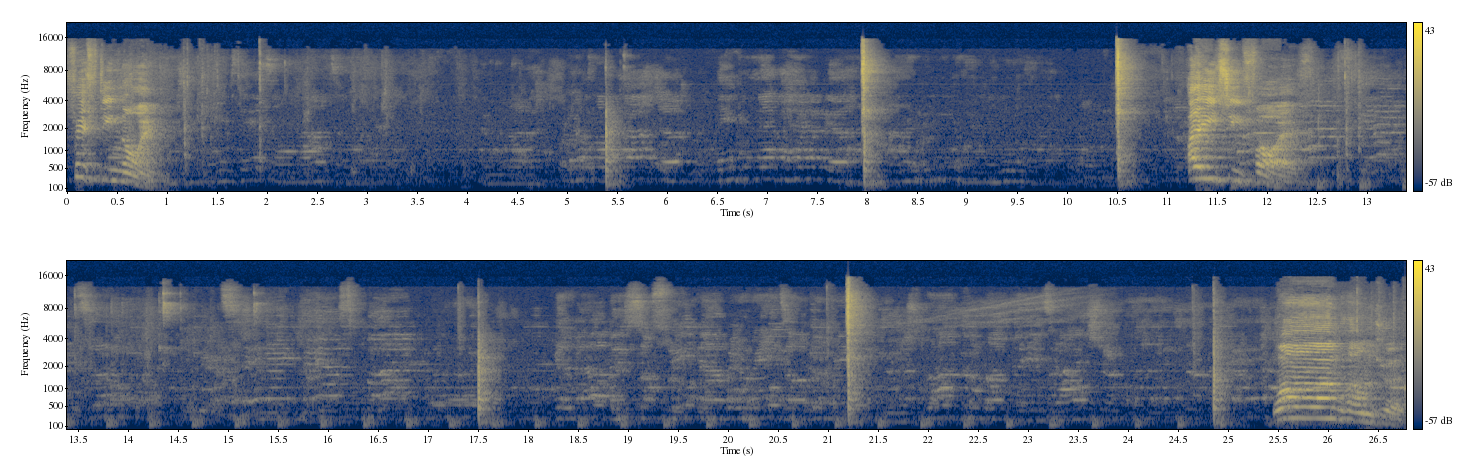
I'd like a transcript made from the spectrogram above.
Fifty-nine. Eighty-five. One hundred.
